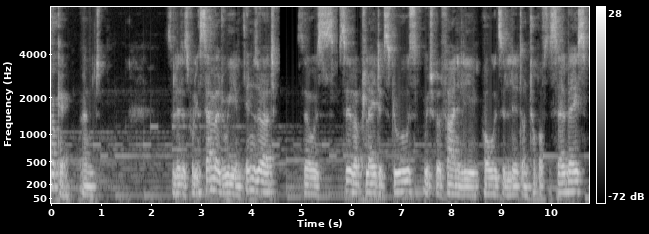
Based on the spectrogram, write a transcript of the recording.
Okay, and the lid is fully assembled. We insert those silver plated screws which will finally hold the lid on top of the cell base.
